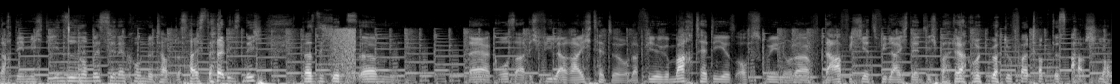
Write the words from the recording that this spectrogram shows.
nachdem ich die Insel so ein bisschen erkundet habe. Das heißt allerdings nicht, dass ich jetzt, ähm, naja, großartig viel erreicht hätte oder viel gemacht hätte jetzt offscreen oder darf ich jetzt vielleicht endlich mal darüber, du verdammtes Arschloch.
